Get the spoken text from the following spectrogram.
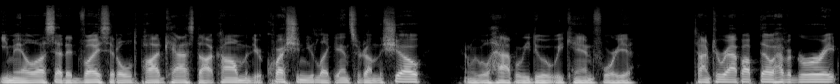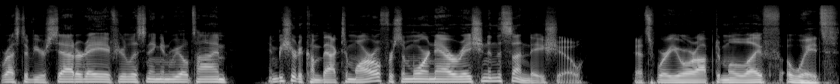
Email us at advice at oldpodcast.com with your question you'd like answered on the show and we will happily do what we can for you. Time to wrap up, though. Have a great rest of your Saturday if you're listening in real time, and be sure to come back tomorrow for some more narration in the Sunday show. That's where your optimal life awaits.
